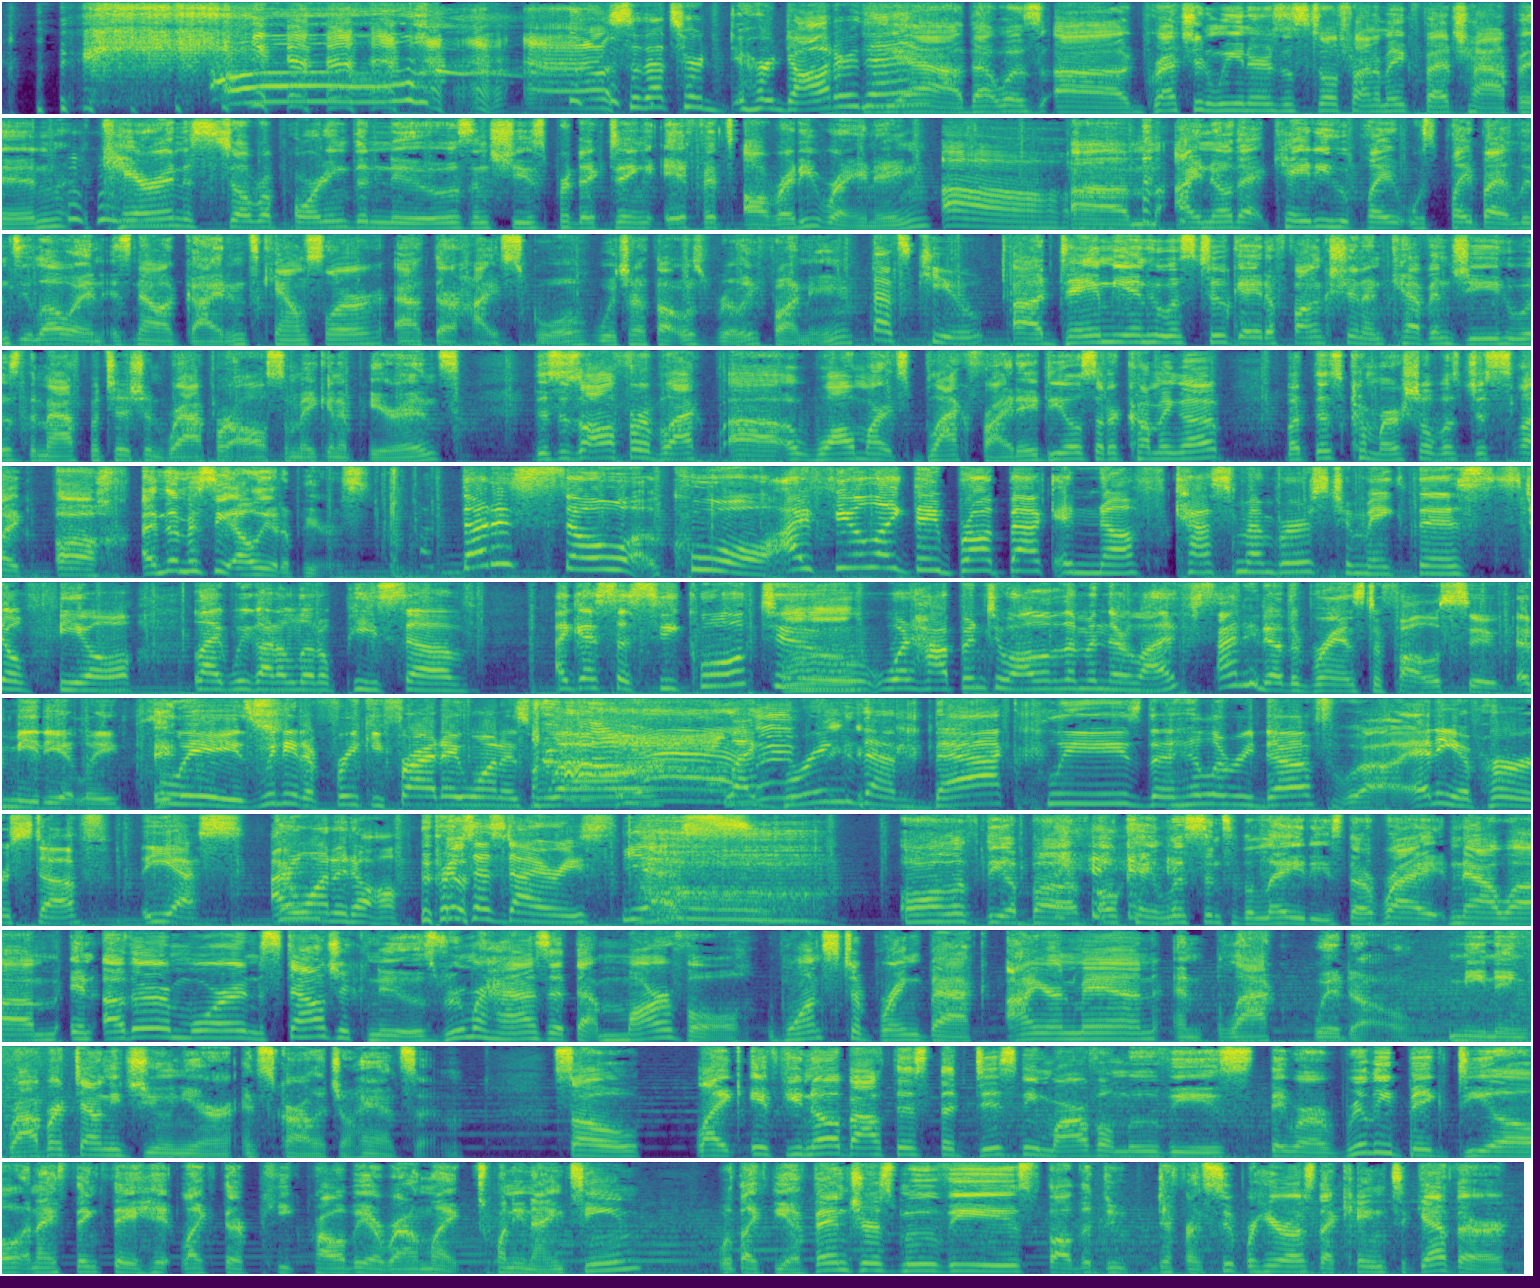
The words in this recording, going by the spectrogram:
Oh, so that's her her daughter then? Yeah, that was uh, Gretchen Wieners is still trying to make fetch happen. Karen is still reporting the news and she's predicting if it's already raining. Oh. Um, I know that Cady, who played was played by Lindsay Lohan, is now a guidance counselor at their high school, which I thought was really funny. That's cute. Uh, Damian, who was too gay to function, and Kevin G, who was the mathematician rapper, also make an appearance. This is all for Black uh, Walmart's Black Friday deals that are coming up. But this commercial was just like, ugh. And then Missy Elliott appears. That is so cool. I feel like they brought back enough cast members to make this still feel like we got a little piece of, I guess, a sequel to what happened to all of them in their lives. I need other brands to follow suit immediately. Please. we need a Freaky Friday one as well. Like, bring them back, please. The Hilary Duff, uh, any of her stuff. Yes, I want it all. Princess Diaries. Yes. All of the above. Okay, listen to the ladies. They're right. Now, um, in other more nostalgic news, rumor has it that Marvel wants to bring back Iron Man and Black Widow, meaning Robert Downey Jr. and Scarlett Johansson. So, like, if you know about this, the Disney Marvel movies, they were a really big deal, and I think they hit like their peak probably around like 2019 with like the Avengers movies, with all the different superheroes that came together.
